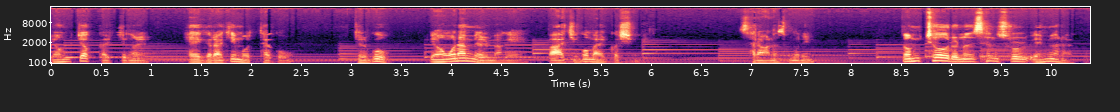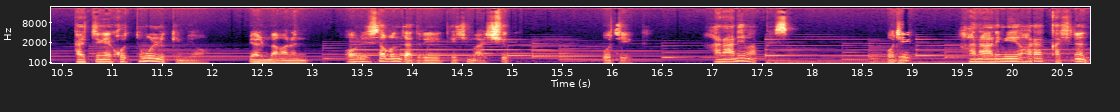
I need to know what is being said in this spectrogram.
영적 갈증을 해결하지 못하고 결국 영원한 멸망에 빠지고 말 것입니다. 사랑하는 성도님, 넘쳐 흐르는 생수를 외면하고 갈증의 고통을 느끼며 멸망하는 어리석은 자들이 되지 마시고 오직 하나님 앞에서 오직 하나님이 허락하시는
